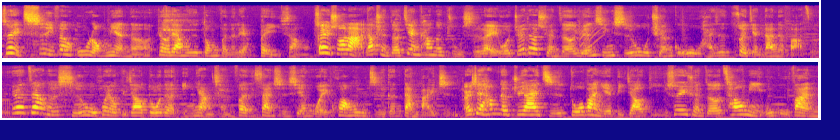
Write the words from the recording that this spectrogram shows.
所以吃一份乌龙面呢，热量会是冬粉的两倍以上哦。所以说啦，要选择健康的主食类，我觉得选择原形食物、全谷物还是最简单的法则了，因为这样的食物会有比较多的营养成分、膳食纤维、矿物质跟蛋白质，而且它们的 GI 值多半也比较低，所以选择糙米、五谷饭、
